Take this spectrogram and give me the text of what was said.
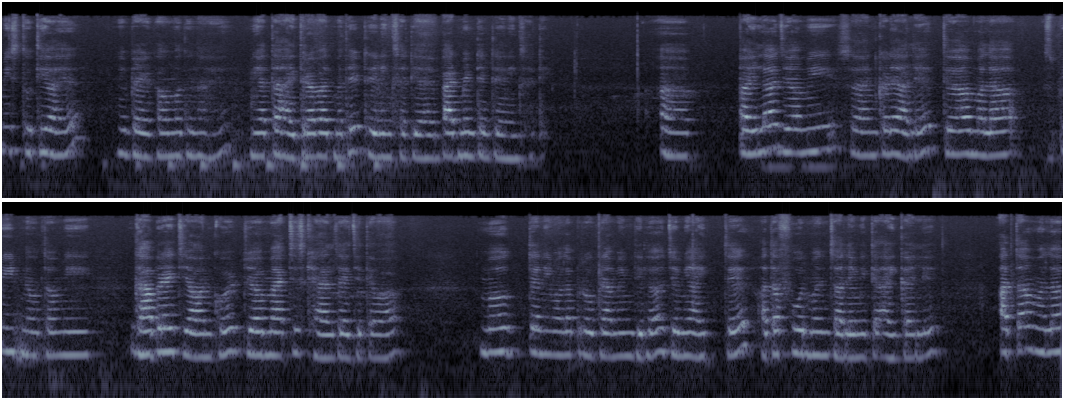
मी स्तुती आहे. मी बेळगावमधून आहे. मी आता हैदराबादमध्ये ट्रेनिंगसाठी आहे बॅडमिंटन ट्रेनिंगसाठी. पहिला जेव्हा मी सरांकडे आले तेव्हा मला स्पीड नव्हतं. मी घाबरायचे ऑन कोर्ट जेव्हा मॅचेस खेळायला जायचे तेव्हा. मग त्यांनी मला प्रोग्रामिंग दिलं जे मी ऐकते. आता फोर मंथ झाले मी ते ऐकायले. आता मला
